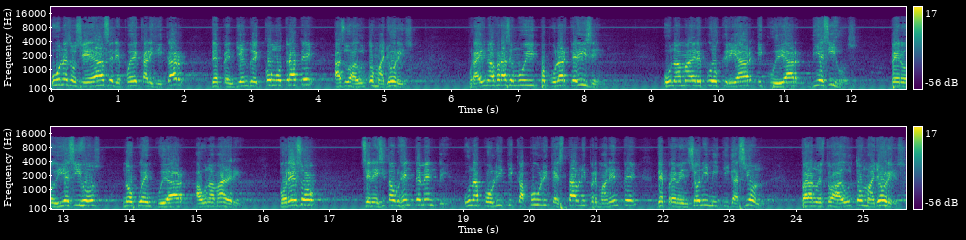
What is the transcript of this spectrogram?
Una sociedad se le puede calificar dependiendo de cómo trate a sus adultos mayores. Por ahí una frase muy popular que dice, una madre pudo criar y cuidar 10 hijos, pero 10 hijos no pueden cuidar a una madre. Por eso se necesita urgentemente una política pública estable y permanente de prevención y mitigación para nuestros adultos mayores.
